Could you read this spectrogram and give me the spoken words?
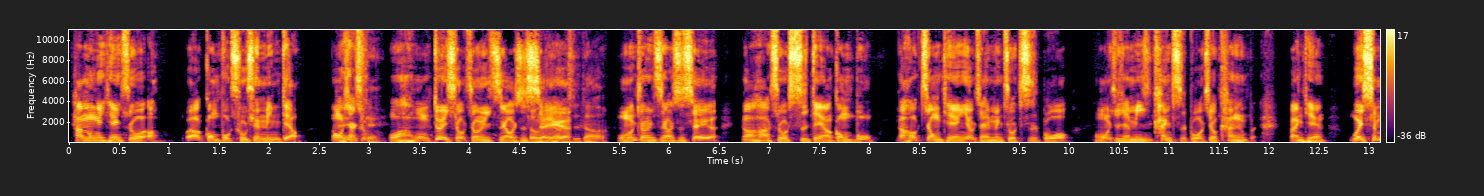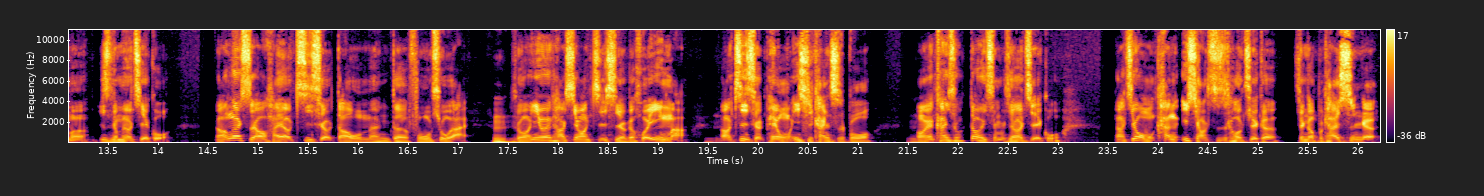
他们那天说哦，我要公布初选民调。那我想说，哇，我们对手终于知道是谁了，知道，我们终于知道是谁了。然后他说十点要公布，然后中天有在那边做直播，我就在那边看直播，就看了半天，为什么一直都没有结果？然后那时候还有记者到我们的服务处来，嗯，说因为他希望及时有个回应嘛，然后记者陪我们一起看直播，我们看说到底什么时候结果。然后结果我们看了一小时之后，觉得真的不太行了，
